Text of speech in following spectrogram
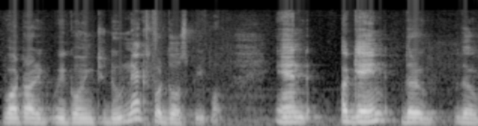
what are we going to do next for those people. And again the, the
